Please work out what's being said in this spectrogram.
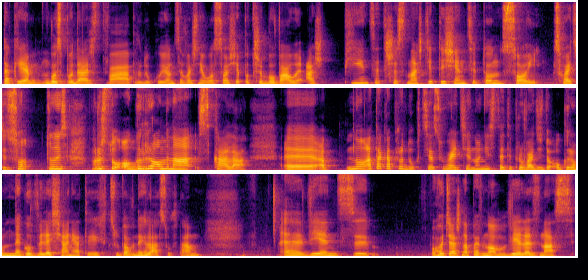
takie gospodarstwa produkujące właśnie łososie potrzebowały aż 516 tysięcy ton soi. Słuchajcie, to, są, to jest po prostu ogromna skala. E, a, no, a taka produkcja, słuchajcie, no niestety prowadzi do ogromnego wylesiania tych cudownych lasów tam. E, więc chociaż na pewno wiele z nas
